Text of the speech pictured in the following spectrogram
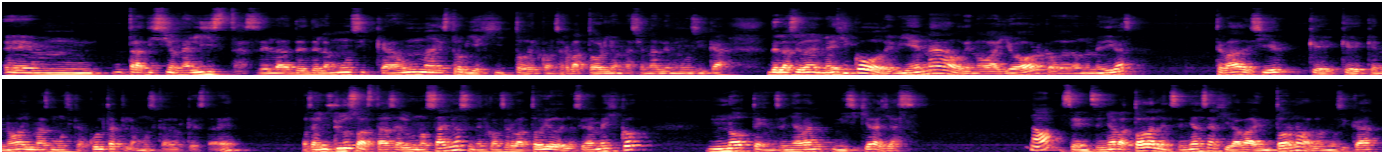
em, tradicionalistas de la, de la música, un maestro viejito del Conservatorio Nacional de Música de la Ciudad de México o de Viena o de Nueva York o de donde me digas, te va a decir que, no hay más música culta que la música de orquesta, ¿eh? O sea, incluso hasta hace algunos años en el Conservatorio de la Ciudad de México no te enseñaban ni siquiera jazz. ¿No? Se enseñaba, toda la enseñanza giraba en torno a la música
